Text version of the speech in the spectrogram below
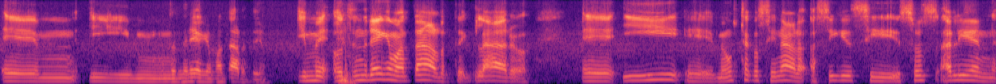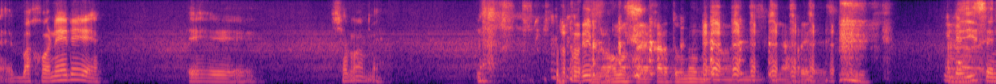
eh, y, Tendría que matarte. y me, o tendría que matarte, claro. Eh, y eh, me gusta cocinar, así que si sos alguien bajonere, eh, llámame. Bueno, vamos a dejar tu número en, en las redes. Me Las dicen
